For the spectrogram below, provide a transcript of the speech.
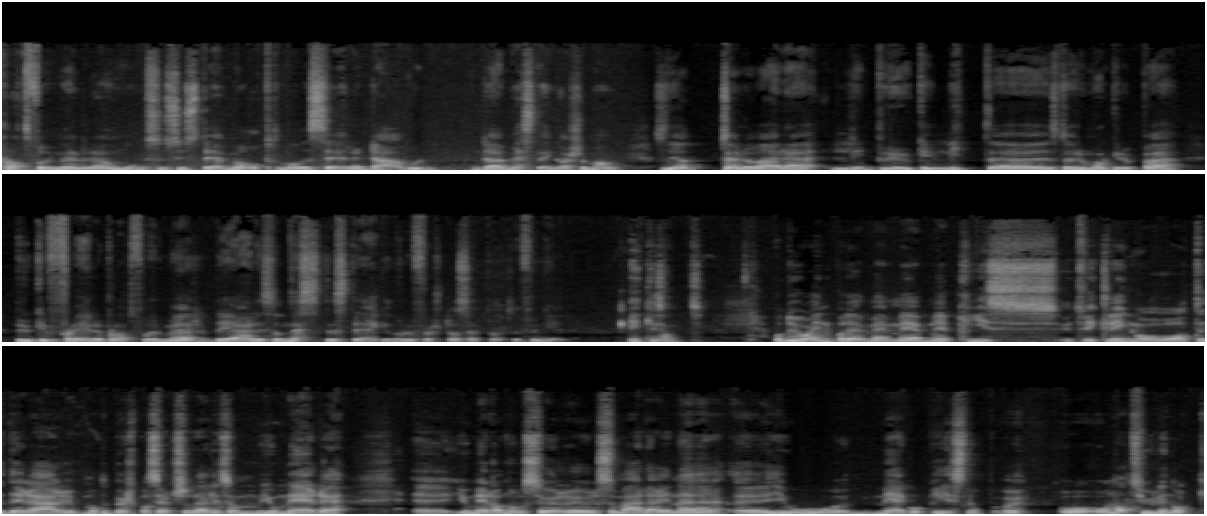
plattformen eller annonsesystemet optimaliserer der hvor det er mest engasjement. Så det å tørre å være, bruke litt uh, større målgruppe bruke flere plattformer, det er liksom neste steget når du først har sett at det fungerer. Ikke sant. Og du var inne på det med, med, med prisutvikling og at dere er på en måte børsbasert, så det er liksom jo mer, eh, jo mer annonsører som er der inne, eh, jo mer går prisene oppover. Og, og, naturlig nok,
